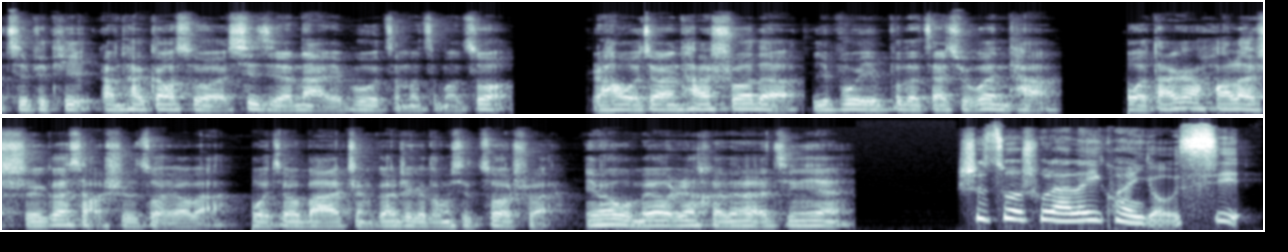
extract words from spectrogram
GPT，让他告诉我细节哪一步怎么怎么做。然后我就按他说的一步一步的再去问他。我大概花了十个小时左右吧，我就把整个这个东西做出来，因为我没有任何的经验。是做出来了一款游戏。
